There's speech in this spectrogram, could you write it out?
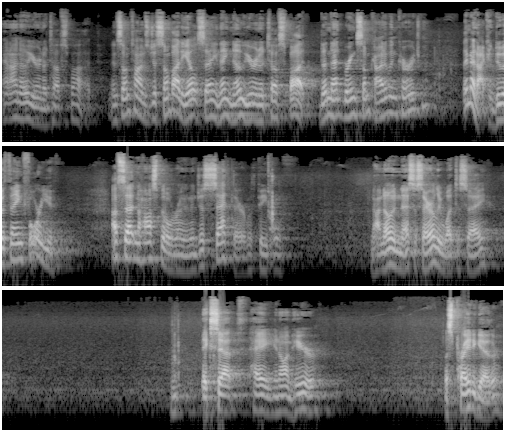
man, I know you're in a tough spot. And sometimes just somebody else saying they know you're in a tough spot, doesn't that bring some kind of encouragement? They mean, I can do a thing for you. I've sat in a hospital room and just sat there with people, not knowing necessarily what to say, except, hey, you know, I'm here. Let's pray together.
